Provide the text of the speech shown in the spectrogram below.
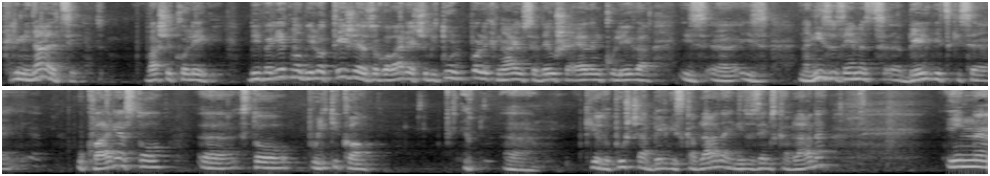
kriminalci, vaši kolegi, bi verjetno bilo teže zagovarjati, če bi tu poleg naju sedel še en kolega iz, eh, iz, na Nizozemec, eh, Belgic, ki se ukvarja s to, eh, s to politiko ki jo dopušča belgijska vlada in nizozemska vlada. In uh,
